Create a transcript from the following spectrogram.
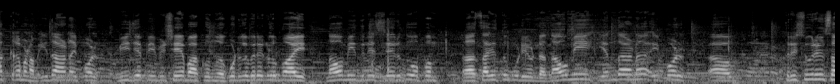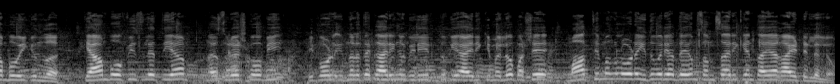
ആക്രമണം ഇതാണ് ഇപ്പോൾ ബി ജെ പി വിഷയമാക്കുന്നത്. കൂടുതൽ വിവരങ്ങളുമായി നവമി ദിനേശ് ചേരുന്നു. ഒപ്പം സജിത്തും കൂടിയുണ്ട്. നവമി എന്താണ് ഇപ്പോൾ തൃശ്ശൂരിൽ തൃശൂരിൽ സംഭവിക്കുന്നത് ക്യാമ്പ് ഓഫീസിലെത്തിയ സുരേഷ് ഗോപി ഇപ്പോൾ ഇന്നലത്തെ കാര്യങ്ങൾ വിലയിരുത്തുകയായിരിക്കുമല്ലോ. പക്ഷേ മാധ്യമങ്ങളോട് ഇതുവരെ അദ്ദേഹം സംസാരിക്കാൻ തയ്യാറായിട്ടില്ലല്ലോ.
